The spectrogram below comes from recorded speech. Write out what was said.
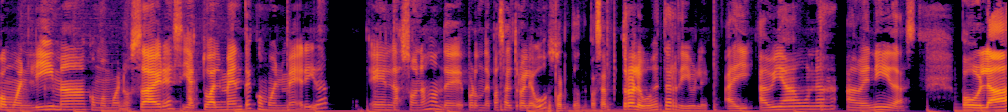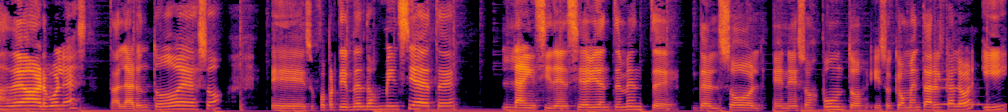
como en Lima, como en Buenos Aires y actualmente como en Mérida, en las zonas donde, por donde pasa el trolebús. Por donde pasa el trolebús es terrible. Ahí había unas avenidas pobladas de árboles, talaron todo eso. eh, eso fue a partir del 2007. La incidencia, evidentemente, del sol en esos puntos hizo que aumentara el calor y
